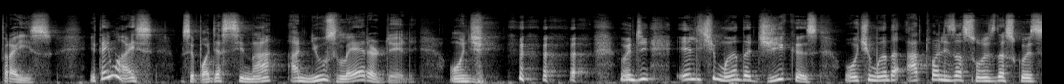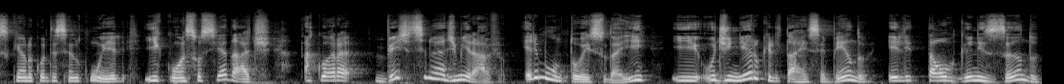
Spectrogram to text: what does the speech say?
para isso. E tem mais, você pode assinar a newsletter dele, onde onde ele te manda dicas ou te manda atualizações das coisas que andam acontecendo com ele e com a sociedade. Agora, veja se não é admirável. Ele montou isso daí e o dinheiro que ele está recebendo, ele está organizando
